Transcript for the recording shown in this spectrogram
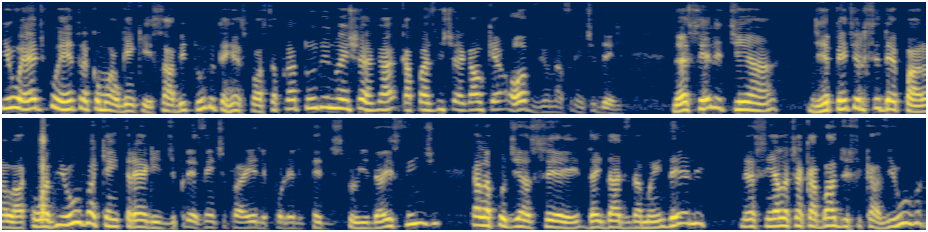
E o Édipo entra como alguém que sabe tudo, tem resposta para tudo e não é enxergar, capaz de enxergar o que é óbvio na frente dele. Né? Se ele tinha de repente ele se depara lá com a viúva que é entregue de presente para ele por ele ter destruído a esfinge. Ela podia ser da idade da mãe dele, né? assim, ela tinha acabado de ficar viúva.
